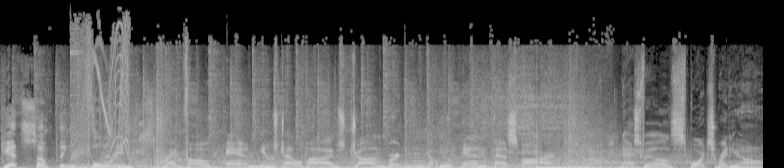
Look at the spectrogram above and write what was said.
Get something for him. Greg Pogue and News Channel 5's Jon Burton, WNSR. Nashville Sports Radio.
